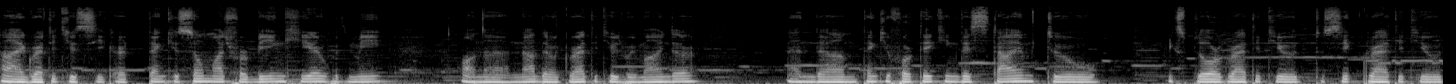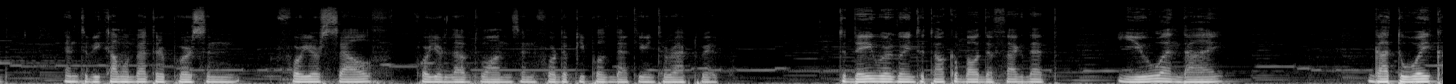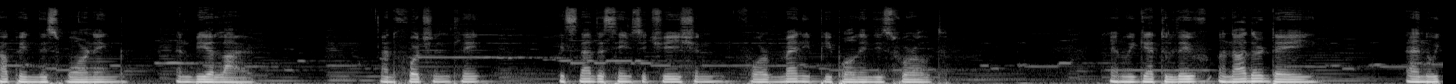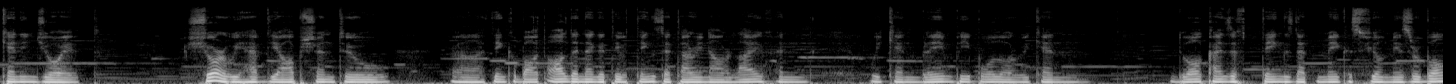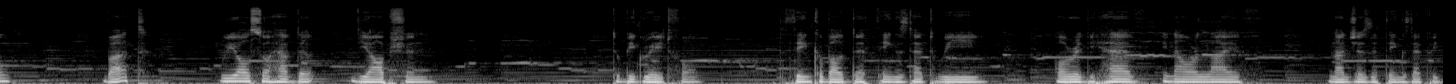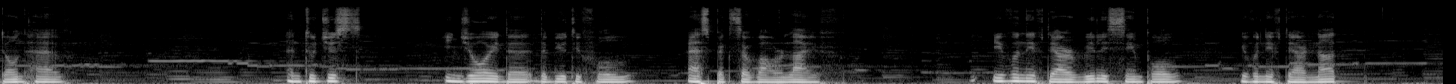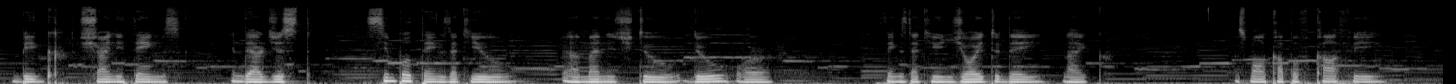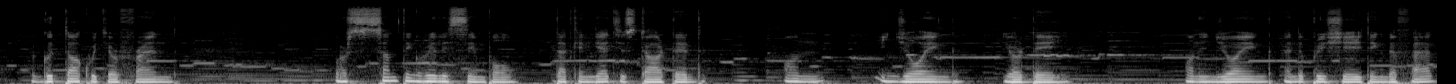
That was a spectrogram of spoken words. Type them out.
Hi, Gratitude Seeker. Thank you so much for being here with me on another gratitude reminder. And um, thank you for taking this time to explore gratitude, to seek gratitude, and to become a better person for yourself, for your loved ones, and for the people that you interact with. Today, we're going to talk about the fact that you and I got to wake up in this morning and be alive. Unfortunately, it's not the same situation for many people in this world. And we get to live another day and we can enjoy it. Sure, we have the option to uh, think about all the negative things that are in our life and we can blame people or we can do all kinds of things that make us feel miserable but we also have the the option to be grateful. To think about the things that we already have in our life not just the things that we don't have. And to just enjoy the, the beautiful aspects of our life. Even if they are really simple even if they are not big shiny things and they are just simple things that you uh, manage to do or things that you enjoy today like a small cup of coffee a good talk with your friend or something really simple that can get you started on enjoying your day on enjoying and appreciating the fact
